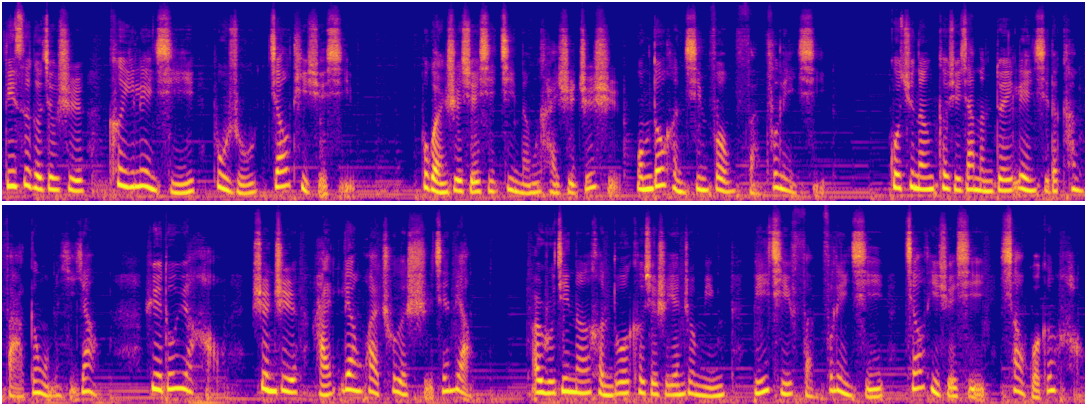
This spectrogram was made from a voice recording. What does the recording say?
第四个就是刻意练习不如交替学习。不管是学习技能还是知识，我们都很信奉反复练习。过去呢，科学家们对练习的看法跟我们一样，越多越好，甚至还量化出了时间量。而如今呢，很多科学实验证明，比起反复练习，交替学习效果更好。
